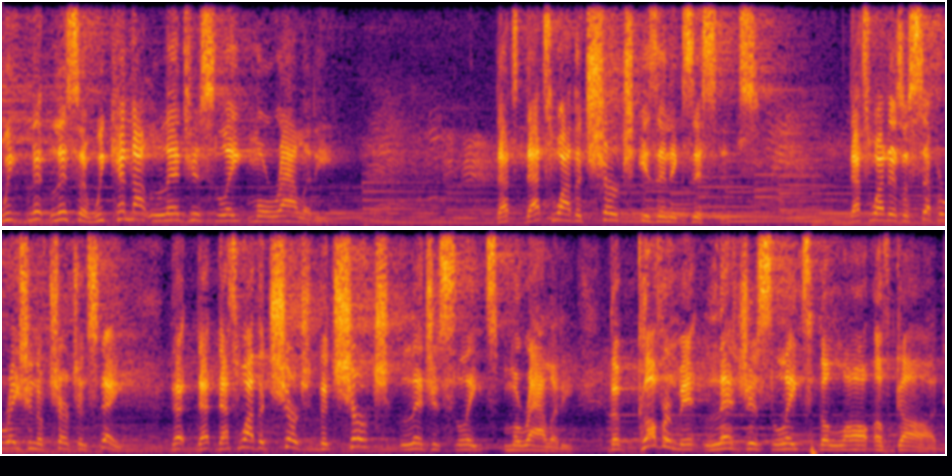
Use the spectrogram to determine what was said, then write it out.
We li- listen. We cannot legislate morality. That's that's why the church is in existence. That's why there's a separation of church and state. That, that, that's why the church, the church legislates morality. The government legislates the law of God.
